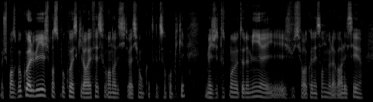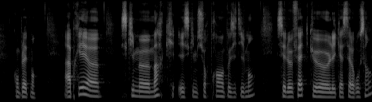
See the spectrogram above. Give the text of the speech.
Je pense beaucoup à lui, je pense beaucoup à ce qu'il aurait fait souvent dans des situations quand elles sont compliquées. Mais j'ai toute mon autonomie et je suis reconnaissant de me l'avoir laissé complètement. Après, ce qui me marque et ce qui me surprend positivement, c'est le fait que les Castelroussins,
